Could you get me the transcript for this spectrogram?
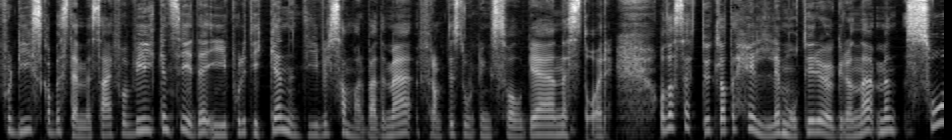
for de skal bestemme seg for hvilken side i politikken de vil samarbeide med fram til stortingsvalget neste år. Og det har sett ut til at det heller mot de rød-grønne, men så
